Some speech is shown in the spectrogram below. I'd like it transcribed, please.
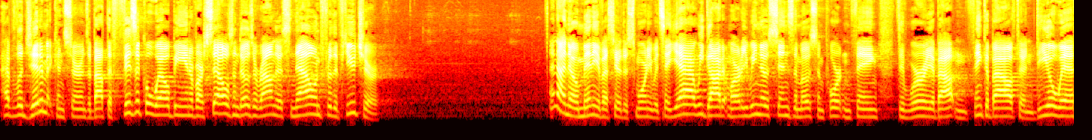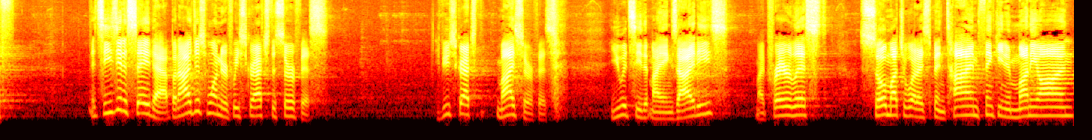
have legitimate concerns about the physical well being of ourselves and those around us now and for the future. And I know many of us here this morning would say, Yeah, we got it, Marty. We know sin's the most important thing to worry about and think about and deal with. It's easy to say that, but I just wonder if we scratch the surface. If you scratch my surface, you would see that my anxieties, my prayer list, so much of what I spend time thinking and money on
